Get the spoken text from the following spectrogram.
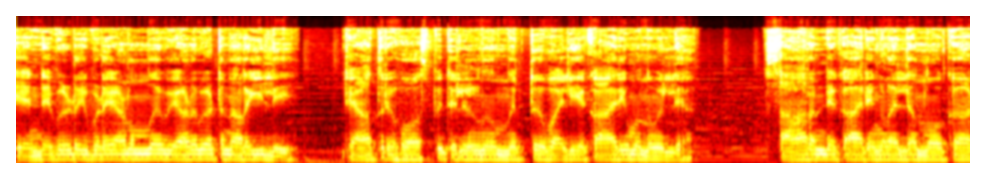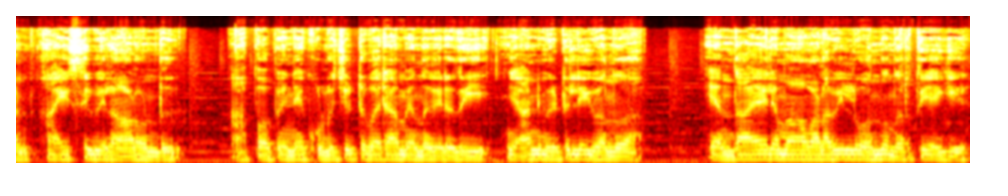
എന്റെ വീട് ഇവിടെയാണെന്ന് വേണുവേട്ടൻ അറിയില്ലേ? രാത്രി ഹോസ്പിറ്റലിൽ നിന്നിട്ട് വലിയ കാര്യമൊന്നുമില്ല. സാറിന്റെ കാര്യങ്ങളെല്ലാം നോക്കാൻ ഐ സി ബിയിൽ ആളുണ്ട്. അപ്പോൾ പിന്നെ കുളിച്ചിട്ട് വരാമെന്ന് കരുതി ഞാൻ വീട്ടിലേക്ക് വന്നതാ. എന്തായാലും ആ വളവിൽ ഒന്ന് നിർത്തിയേക്ക്.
